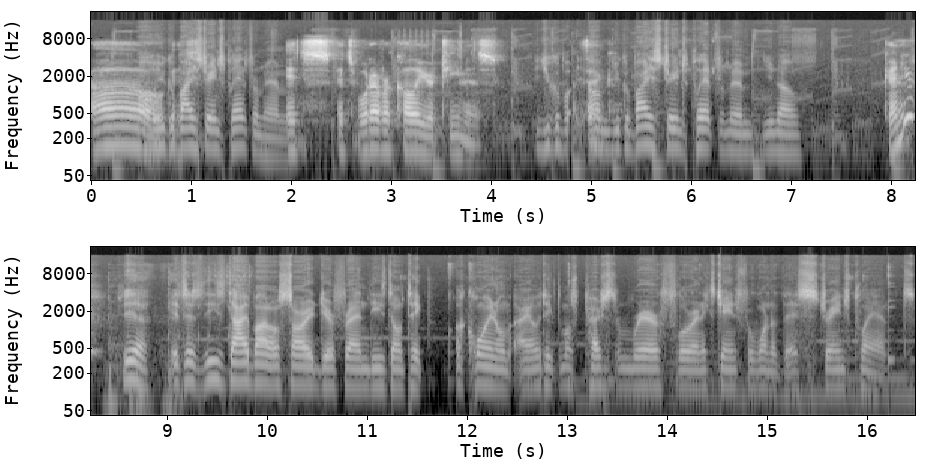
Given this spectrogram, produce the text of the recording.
Oh, Oh, you could buy a strange plant from him. It's it's whatever color your team is. you could um you could buy a strange plant from him, you know. Can you? Yeah. It says these dye bottles, sorry dear friend, these don't take a coin. I only take the most precious and rare flora in exchange for one of this strange plant.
